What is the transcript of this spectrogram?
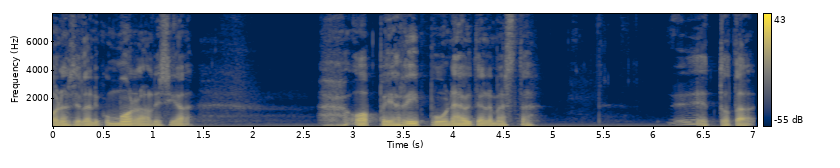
onhan sillä niin kuin moraalisia oppeja, riippuu näytelmästä. Et tota,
